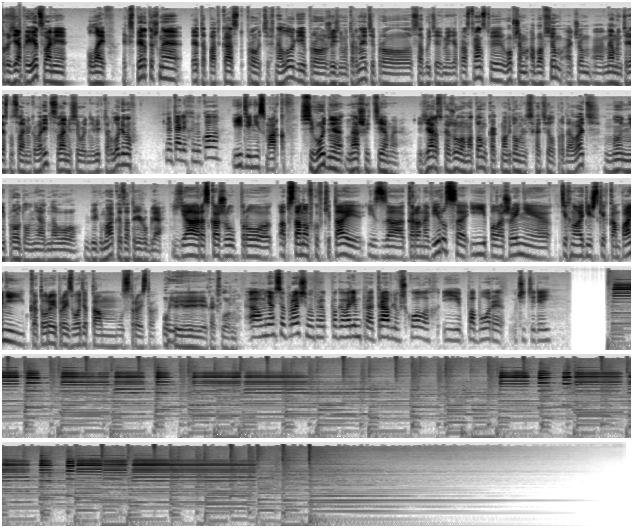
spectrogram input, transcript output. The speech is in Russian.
Друзья, привет, с вами Life Экспертышная. Это подкаст про технологии, про жизнь в интернете, про события в медиапространстве. В общем, обо всем, о чем э, нам интересно с вами говорить. С вами сегодня Виктор Логинов. Наталья Хомякова. И Денис Марков. Сегодня наши темы. Я расскажу вам о том, как Макдональдс хотел продавать, но не продал ни одного Биг Мака за 3 рубля. Я расскажу про обстановку в Китае из-за коронавируса и положение технологических компаний, которые производят там устройства. Ой-ой-ой, как сложно. А у меня все проще. Мы про- поговорим про травлю в школах и поборы учителей.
